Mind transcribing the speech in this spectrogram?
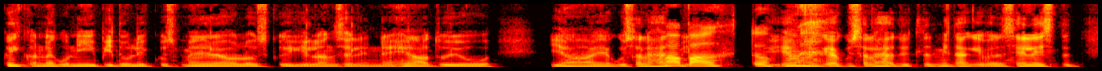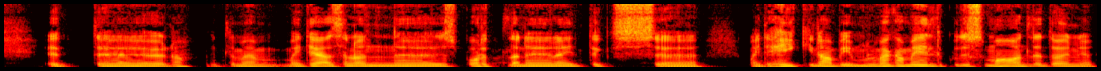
kõik on nagu nii pidulikus meeleolus, kõigil on selline hea tuju ja, ja kui sa lähed. vaba õhtu. ja, ja kui sa lähed, ütled midagi veel sellist, et, et noh, ütleme, ma ei tea, seal on sportlane näiteks ma ei tea, Heiki Nabi, mulle väga meeldib, kuidas sa maadled, on ju.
